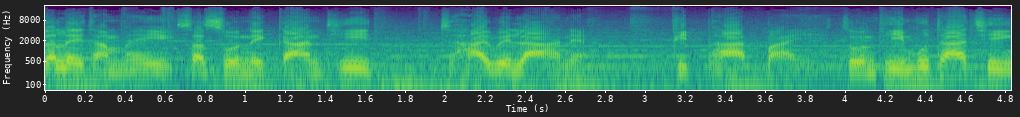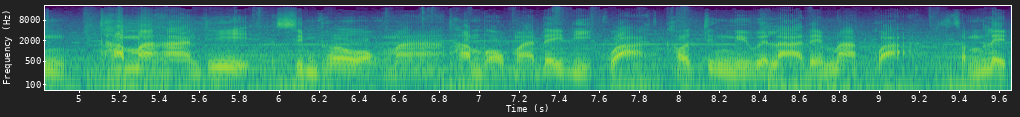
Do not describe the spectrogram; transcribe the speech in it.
ก็เลยทำให้สัดส่วนในการที่ใช้เวลาเนี่ยผิดพลาดไป ส่วนทีมผู้ท้าชิงทำอาหารที่ซิมเ l ิลออกมาทำออกมาได้ดีกว่า เขาจึงมีเวลาได้มากกว่าสำเร็จ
